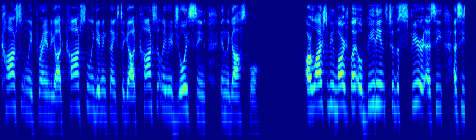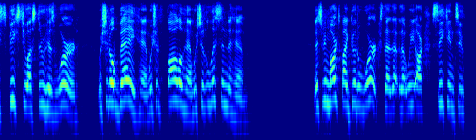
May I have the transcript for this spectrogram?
constantly praying to God, constantly giving thanks to God, constantly rejoicing in the gospel. Our lives should be marked by obedience to the Spirit as He, as he speaks to us through His Word we should obey him. We should follow him. We should listen to him. They should be marked by good works, that, that, that, we are seeking to,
